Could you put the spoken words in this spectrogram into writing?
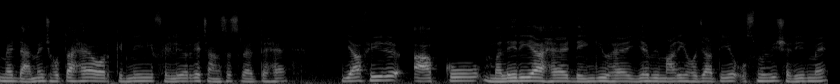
में डैमेज होता है और किडनी फेलियर के चांसेस रहते हैं। या फिर आपको मलेरिया है, डेंगू है, यह बीमारी हो जाती है, उसमें भी शरीर में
